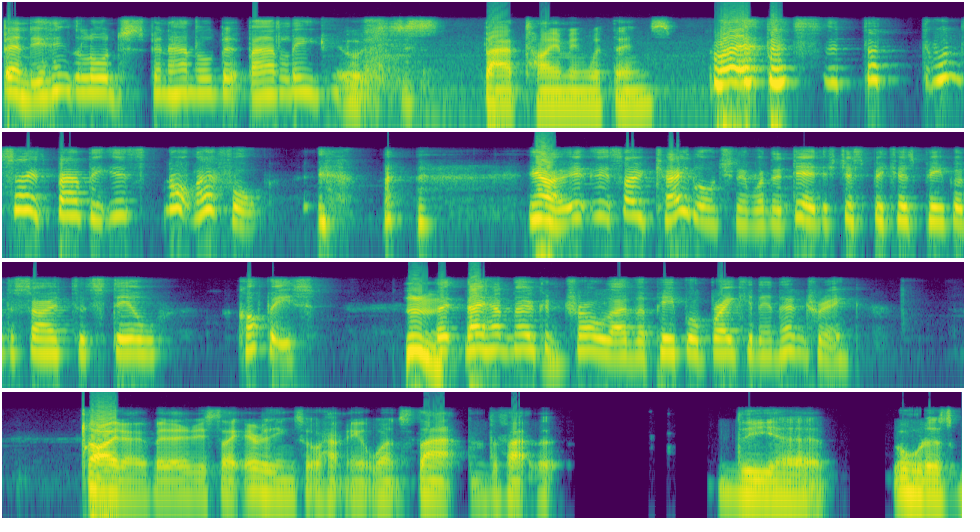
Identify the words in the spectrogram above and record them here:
ben, do you think the launch has been handled a bit badly, or it's just bad timing with things? Well, that's, that, I wouldn't say it's badly. It's not their fault. you know, it, it's okay launching it when they did. It's just because people decided to steal copies. Hmm. They, they have no control over people breaking and entering. Oh, I know, but it's like everything's sort of happening at once. That and the fact that the uh, orders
